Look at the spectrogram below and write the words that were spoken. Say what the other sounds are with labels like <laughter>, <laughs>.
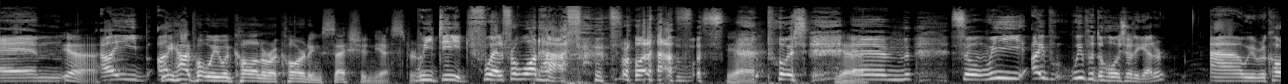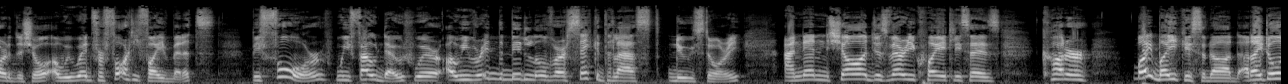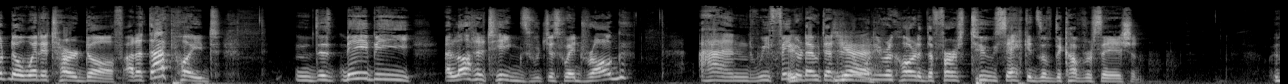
Um, Yeah. I, I we had what we would call a recording session yesterday. we did well for one half. <laughs> for one half of us. Yeah. But Yeah. um, so we I we put the whole show together. and we recorded the show, and we went for forty five minutes before we found out where uh, we were in the middle of our second to last news story, and then Shaw just very quietly says, "Connor, my mic isn't on, and I don't know when it turned off." And at that point, maybe a lot of things just went wrong. And we figured It- out that it yeah. only recorded the first two seconds of the conversation.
